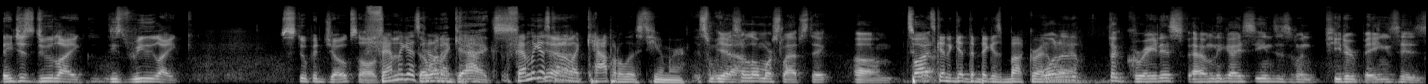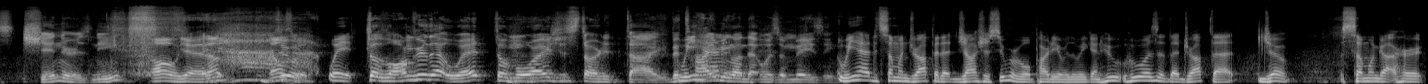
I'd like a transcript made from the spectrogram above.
they just do like these really like stupid jokes all the Family time. Guy's kind of running like cap- gags. Family Guy's kind of like capitalist humor. It's, yeah, it's a little more slapstick. Um, So but it's gonna get the biggest buck right one away. One of the, the greatest Family Guy scenes is when Peter bangs his shin or his knee. Oh yeah, that, that was Dude. good. Wait, The longer that went, the more I just started dying. The We had- timing on that was amazing. we had someone drop it at Josh's Super Bowl party over the weekend. Who who was it that dropped that joke? Someone got hurt.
